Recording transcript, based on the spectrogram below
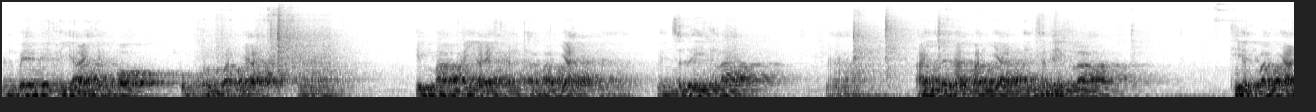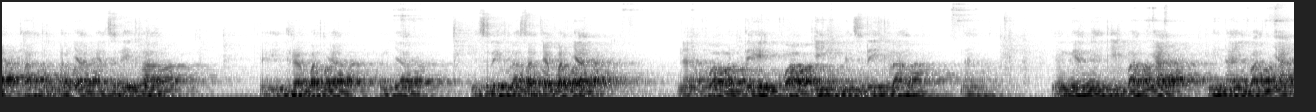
นั่งแบบที่ขยายเฉพาะบุคคลบัญญัตินะกิมบันขยายคันธบัญญัตินะ เป็นสตรีคลานะอายตนะบัญญัติเป็นสตรีคลาเทียบบัญญัติธาตุบัญญัติเป็นสตรีคลานะอินทรียบัญญัติบัญญัติเป็นสติกลาสัจจะบัญญัตินะความมันเตความจริงเป็นสติกลานะยังมีนิติบัญญัติวินัยบัญญัติ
